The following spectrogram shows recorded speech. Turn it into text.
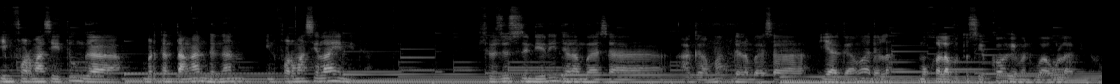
informasi itu nggak bertentangan dengan informasi lain gitu syuzus sendiri dalam bahasa agama dalam bahasa ya agama adalah mukhalafatu sikoh liman huwa aula minhu.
